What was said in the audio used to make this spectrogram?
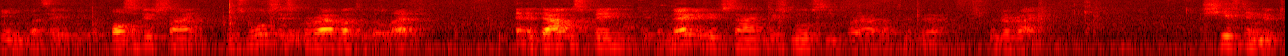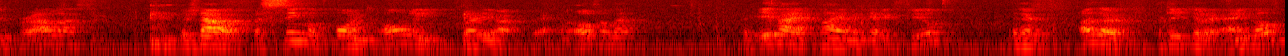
in, let's say, with a positive sign, which moves this parabola to the left, and a downspin with a negative sign, which moves the parabola to the, to the right. Shifting the two parabolas, there's now a single point only where they are an overlap. But if I apply a magnetic field that has under a particular angle,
